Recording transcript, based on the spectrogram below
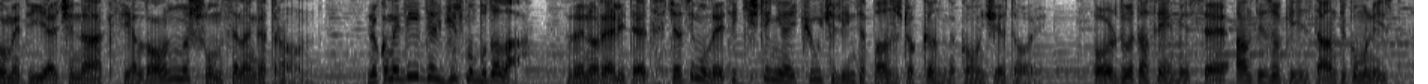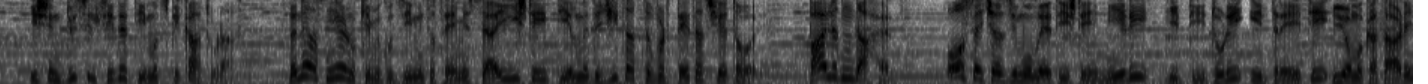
Komedia që na kthjellon më shumë se na ngatërron. Në komedi del gjysmë budalla, dhe në realitet Qazim Mulleti kishte një IQ që linte pas çdokënd në kohën që jetoi. Por duhet ta themi se antizogist dhe antikomunist ishin dy cilësitë e tij më të spikatura. Dhe ne asnjëherë nuk kemi guximin të themi se ai ishte i tillë me të gjitha të vërtetat që jetoi. Palët ndahen. Ose Qazim Mulleti ishte i miri, i dituri, i drejti, jomëkatari,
